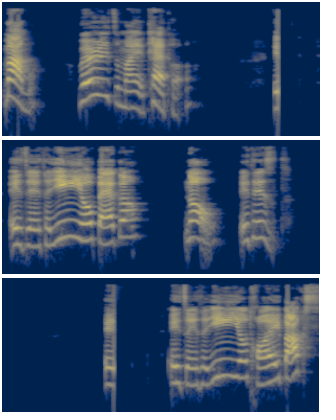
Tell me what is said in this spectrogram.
Mom, where is my cap? Is it in your bag? No, it isn't. Is, it in your toy box?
